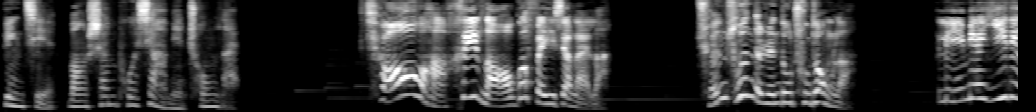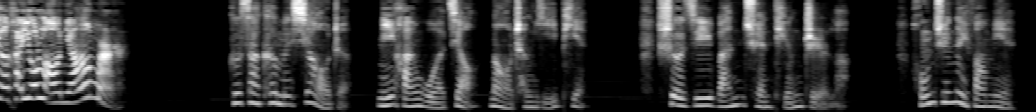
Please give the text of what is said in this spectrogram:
并且往山坡下面冲来。瞧啊，黑老瓜飞下来了！全村的人都出动了，里面一定还有老娘们儿。哥萨克们笑着，你喊我叫，闹成一片。射击完全停止了，红军那方面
